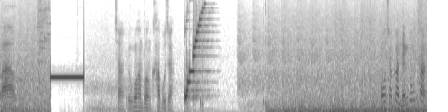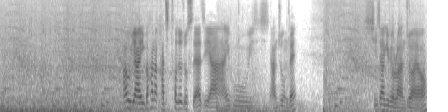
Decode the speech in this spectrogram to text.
wow. 자 요거 한번 가보자. 어 잠깐 냉동탄 아우 야 이거 하나 같이 터져줬어야지. 야 아이고 안 좋은데? 시작이 별로 안 좋아요.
